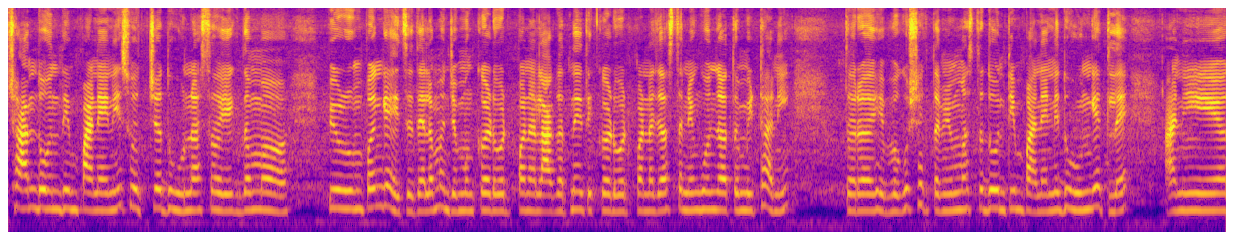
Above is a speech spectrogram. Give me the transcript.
छान दोन तीन पाण्याने स्वच्छ धुवून असं एकदम पिळून पण घ्यायचं. त्याला म्हणजे मग कडवटपणा लागत नाही. ते कडवटपणा जास्त निघून जातो मिठाने. तर हे बघू शकता मी मस्त दोन तीन पाण्याने धुवून घेतले आणि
